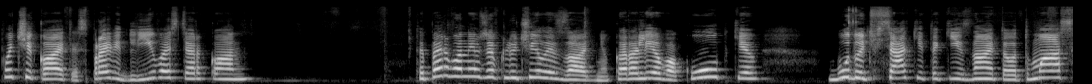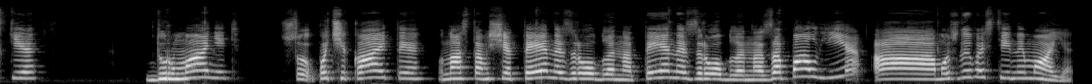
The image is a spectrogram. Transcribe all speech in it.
Почекайте, справедливість аркан. Тепер вони вже включили задню. Королева кубків. Будуть всякі такі, знаєте, от маски, дурманять що почекайте, у нас там ще те не зроблено, те не зроблено. Запал є, а можливості немає.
